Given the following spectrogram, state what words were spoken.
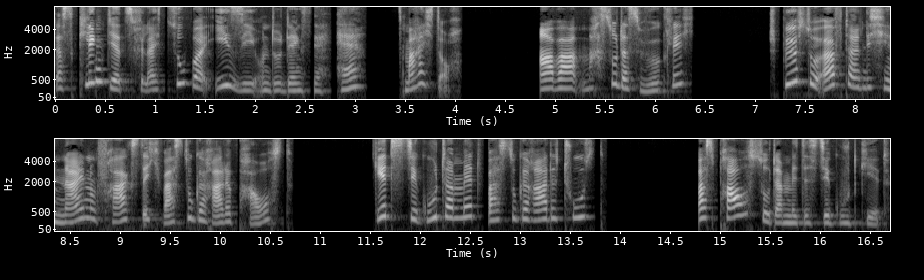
Das klingt jetzt vielleicht super easy und du denkst dir, hä, das mache ich doch. Aber machst du das wirklich? Spürst du öfter in dich hinein und fragst dich, was du gerade brauchst? Geht es dir gut damit, was du gerade tust? Was brauchst du, damit es dir gut geht?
